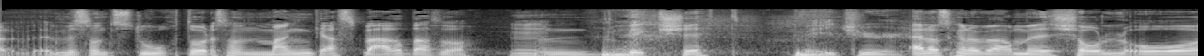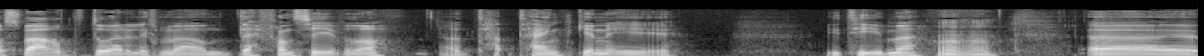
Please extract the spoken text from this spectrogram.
være med sånn stort Da er det sånn mangasverd, altså. Mm. Big shit. Major. Eller så kan du være med skjold og sverd. Da er det liksom den defensive, da. Tanken i, i teamet. Eh,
